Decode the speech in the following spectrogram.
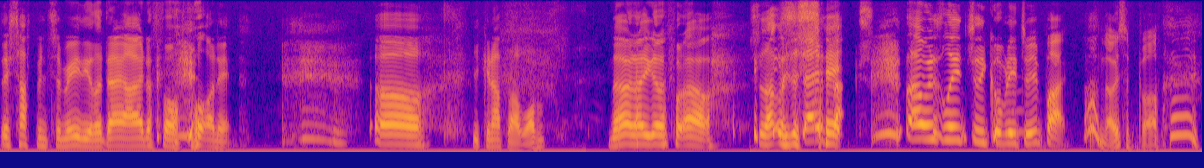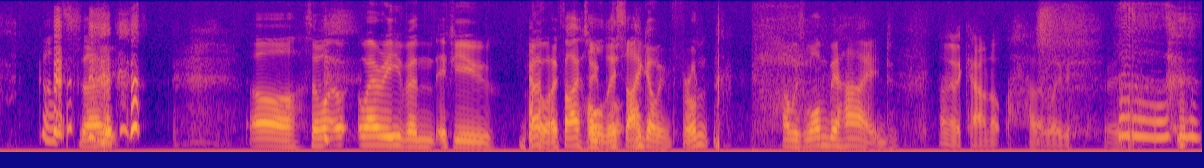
This happened to me the other day. I had a four foot on it. Oh. You can have that one. No, no, you got to put out. So that was a said that. six. That was literally coming into impact. Oh no, it's a par five. God's sake. Oh, so where even if you. No, if I hold this, I go in front. I was one behind. I'm going to count up. I don't believe you.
